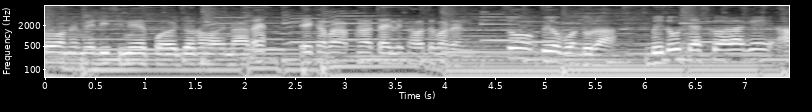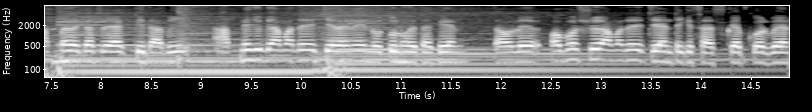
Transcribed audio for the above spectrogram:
ধরনের মেডিসিনের প্রয়োজন হয় না। এই খাবার আপনারা চাইলে খাওয়াতে পারেন। তো প্রিয় বন্ধুরা ভিডিও শেষ করার আগে আপনাদের কাছে একটি দাবি। আপনি যদি আমাদের চ্যানেলে নতুন হয়ে থাকেন তাহলে অবশ্যই আমাদের এই চ্যানেলটিকে সাবস্ক্রাইব করবেন।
